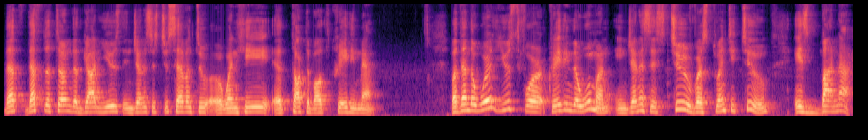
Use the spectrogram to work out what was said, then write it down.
That, that's the term that God used in Genesis 2 7 to, uh, when He uh, talked about creating man. But then the word used for creating the woman in Genesis 2, verse 22, is bana.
